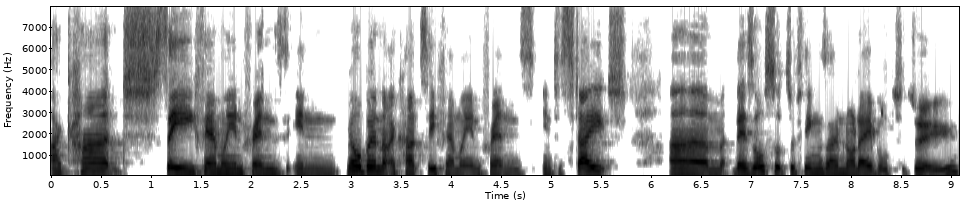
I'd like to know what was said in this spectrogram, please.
I can't see family and friends in Melbourne. I can't see family and friends interstate. Um, there's all sorts of things I'm not able to do.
